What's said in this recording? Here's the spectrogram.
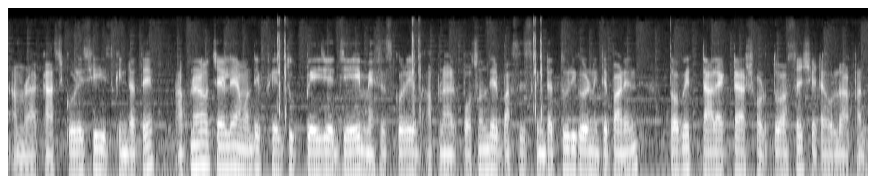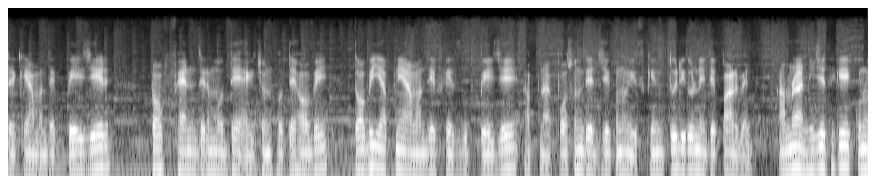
আমরা কাজ করেছি স্ক্রিনটাতে। আপনারাও চাইলে আমাদের ফেসবুক পেজে যেয়ে মেসেজ করে আপনার পছন্দের বাস স্ক্রিনটা তৈরি করে নিতে পারেন। তবে তার একটা শর্ত আছে, সেটা হলো আপনাদেরকে আমাদের পেজের টপ ফ্যানদের মধ্যে একজন হতে হবে। তবেই আপনি আমাদের ফেসবুক পেজে আপনার পছন্দের যে কোনো স্ক্রিন তৈরি করে নিতে পারবেন। আমরা নিজে থেকে কোনো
